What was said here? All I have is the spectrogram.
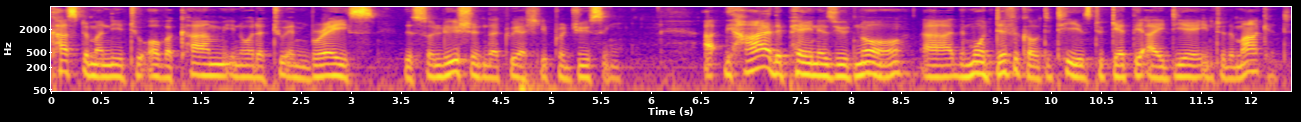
customer need to overcome in order to embrace the solution that we're actually producing. Uh, the higher the pain, as you'd know, uh, the more difficult it is to get the idea into the market.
